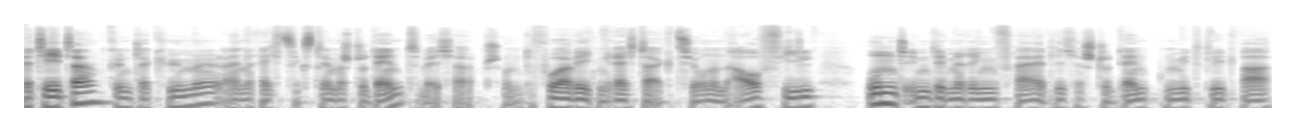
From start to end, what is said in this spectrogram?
der Täter, Günter Kümel, ein rechtsextremer Student, welcher schon davor wegen rechter Aktionen auffiel und in dem Ring Freiheitlicher Studenten Mitglied war,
